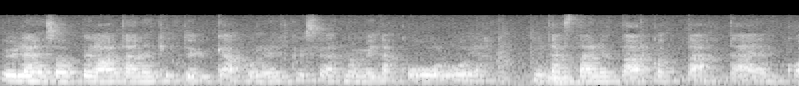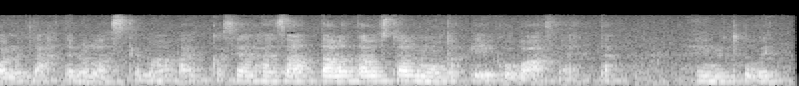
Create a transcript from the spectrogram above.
yleensä oppilaat ainakin tykkää, kun niitä kysyy, että no mitä kuuluu ja mitä Mm. sitä nyt tarkoittaa, että ei, kun on nyt lähtenyt laskemaan, vaikka siellähän saattaa olla taustalla muutakin kuin vaan se, että ei nyt huvittaa.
